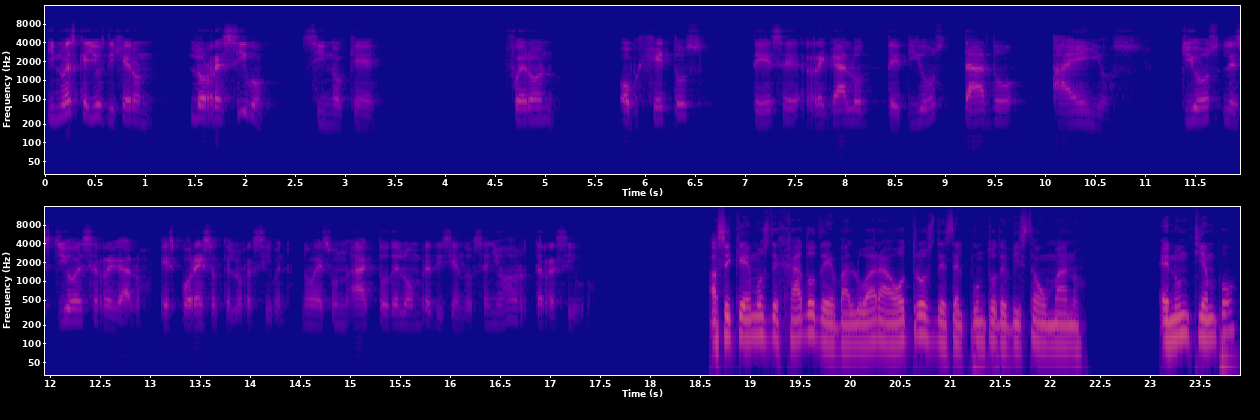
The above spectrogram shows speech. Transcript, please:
Y no es que ellos dijeron, lo recibo, sino que fueron objetos de ese regalo de Dios dado a ellos. Dios les dio ese regalo, es por eso que lo reciben, no es un acto del hombre diciendo, Señor, te recibo. Así que hemos dejado de evaluar a otros desde el punto de vista humano. En un tiempo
